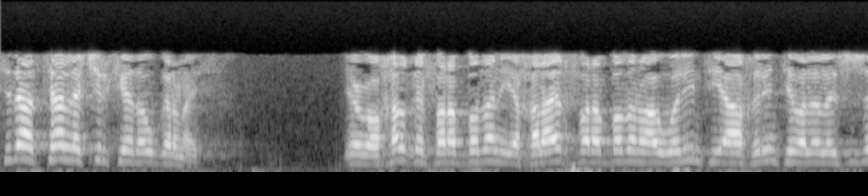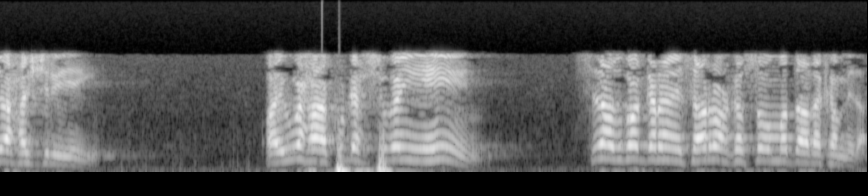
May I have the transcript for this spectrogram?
sidaad taalla jirkeeda u garanaysa. Iyagoo khalqi fara badan iyo khalaa'iq fara badan oo awaliintii iyo aakhiriintiiba la laysu soo xashriyey. Ay waxaa ku dhex sugan yihiin sidaad uga garanaysaa ruux kastoo ummadaada ka mid a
